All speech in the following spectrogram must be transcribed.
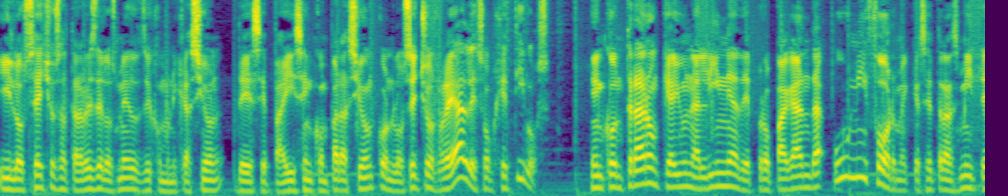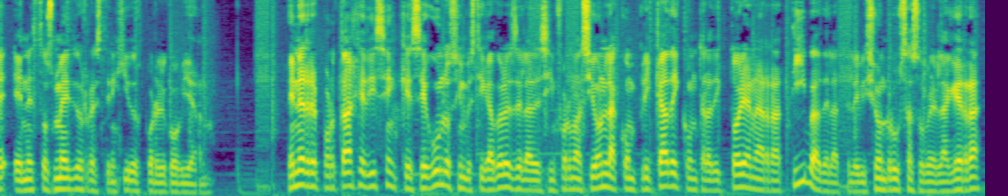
y los hechos a través de los medios de comunicación de ese país en comparación con los hechos reales, objetivos. encontraron que hay una línea de propaganda uniforme que se transmite en estos medios restringidos por el gobierno. En el reportaje dicen que según los investigadores de la desinformación, la complicada y contradictoria narrativa de la televisión rusa sobre la guerra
